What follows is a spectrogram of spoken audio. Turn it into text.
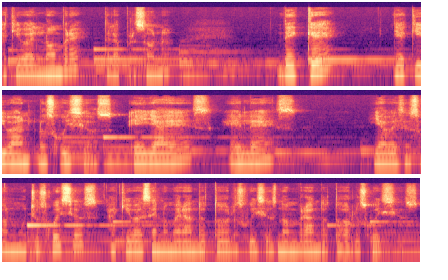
aquí va el nombre de la persona, de qué, y aquí van los juicios. Ella es, él es, y a veces son muchos juicios. Aquí vas enumerando todos los juicios, nombrando todos los juicios.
